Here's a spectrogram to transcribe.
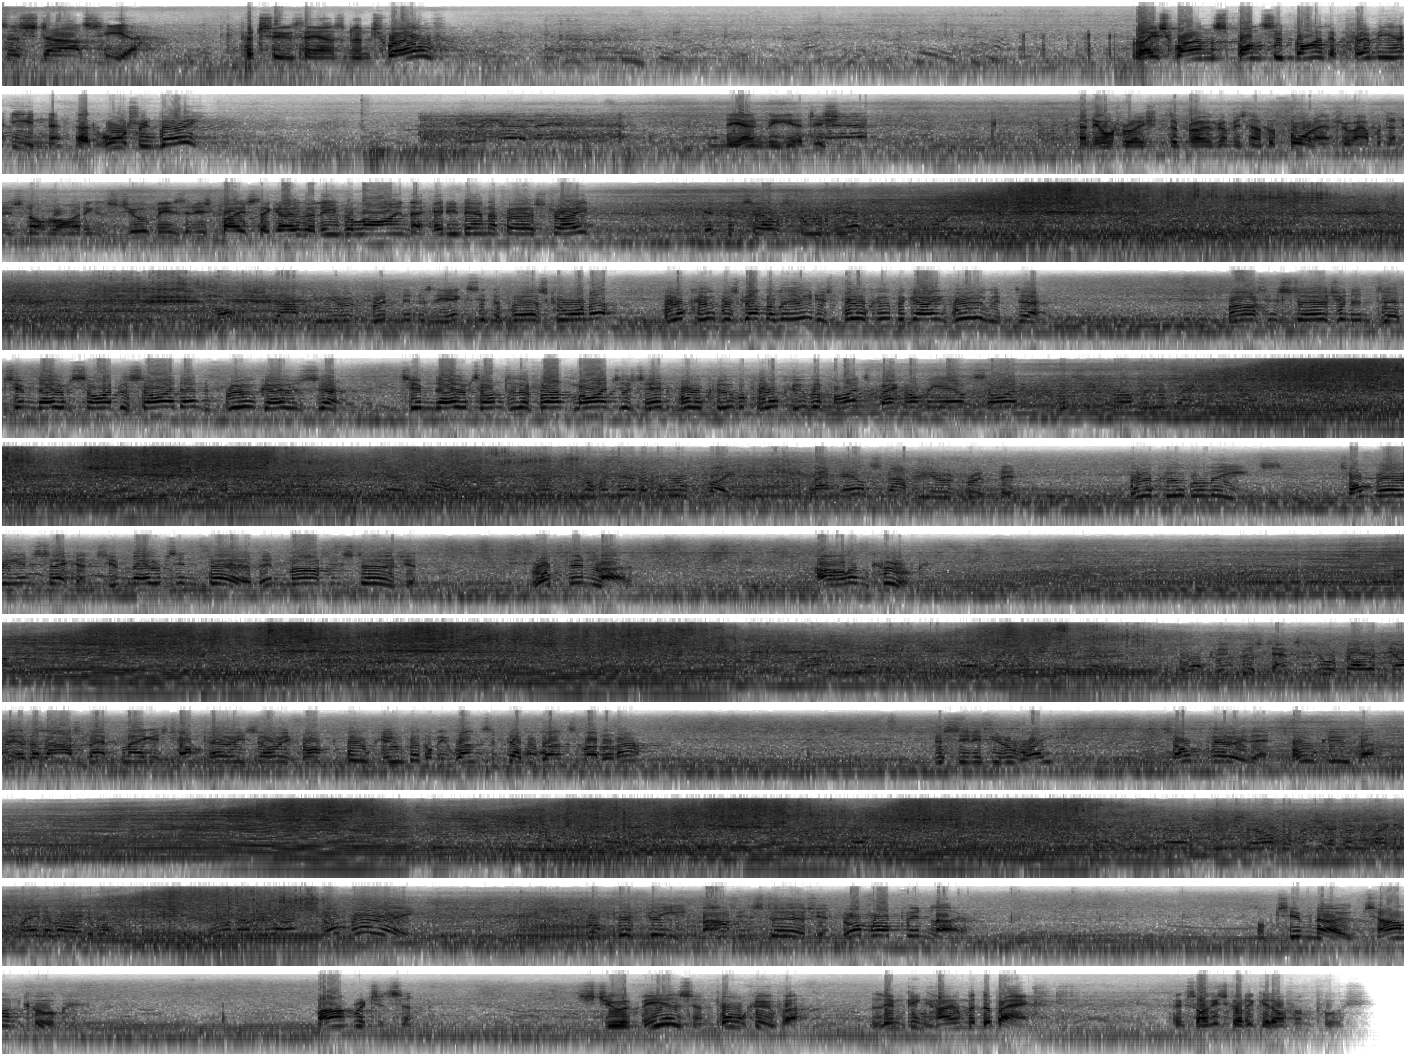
Masters starts here for 2012. Race 1 sponsored by the Premier Inn at Wateringbury. And the only addition and the alteration to the programme is number 4, Andrew Appleton is not riding and Stuart Mears in his place. They go, they leave the line, they're heading down the first straight, getting themselves sorted here. Up here at Britton as they exit the first corner. Paul Cooper's got the lead. Is Paul Cooper going for it with uh, Martyn Sturgeon and uh, Tim Nobes side by side and through goes uh, Tim Nobes onto the front line just ahead Paul Cooper. Paul Cooper fights back on the outside and puts his front wheel back in front. Coming down to fourth place. It's flat out stuff here at Britton. Paul Cooper leads. Tom Perry in second. Tim Nobes in third. Then Martyn Sturgeon. Rob Finlow, Harlan Cook, Paul Cooper stamps his authority on it at the last lap flag. It's Tom Perry, sorry, from Paul Cooper. There'll be ones and double ones muddled up. Just seeing if you're awake. Tom Perry then, Paul Cooper. Made available. For number one, Tom Perry. From 15, Martyn Sturgeon. From Rob Finlow. From Tim Nobes, Harlan Cook. Mark Richardson. Stuart Mears and Paul Cooper. Limping home at the back. Looks like he's got to get off and push.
